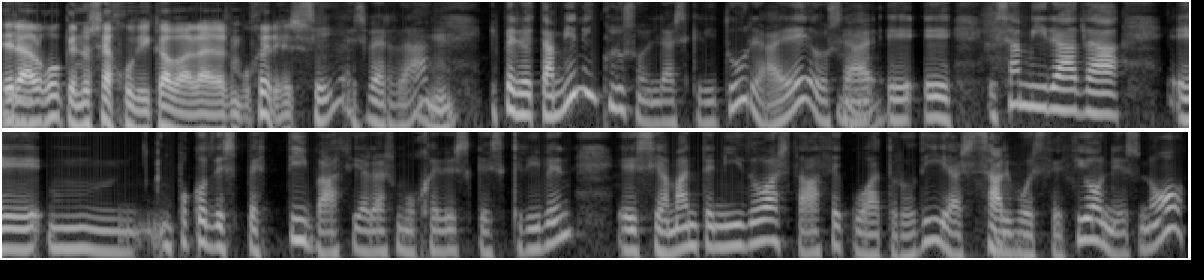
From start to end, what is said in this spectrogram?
era algo que no se adjudicaba a las mujeres. Sí, es verdad. Mm. Pero también incluso en la escritura, ¿eh? O sea, mm. eh, eh, esa mirada eh, mm, un poco despectiva hacia las mujeres que escriben se ha mantenido hasta hace cuatro días, salvo excepciones, ¿no?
